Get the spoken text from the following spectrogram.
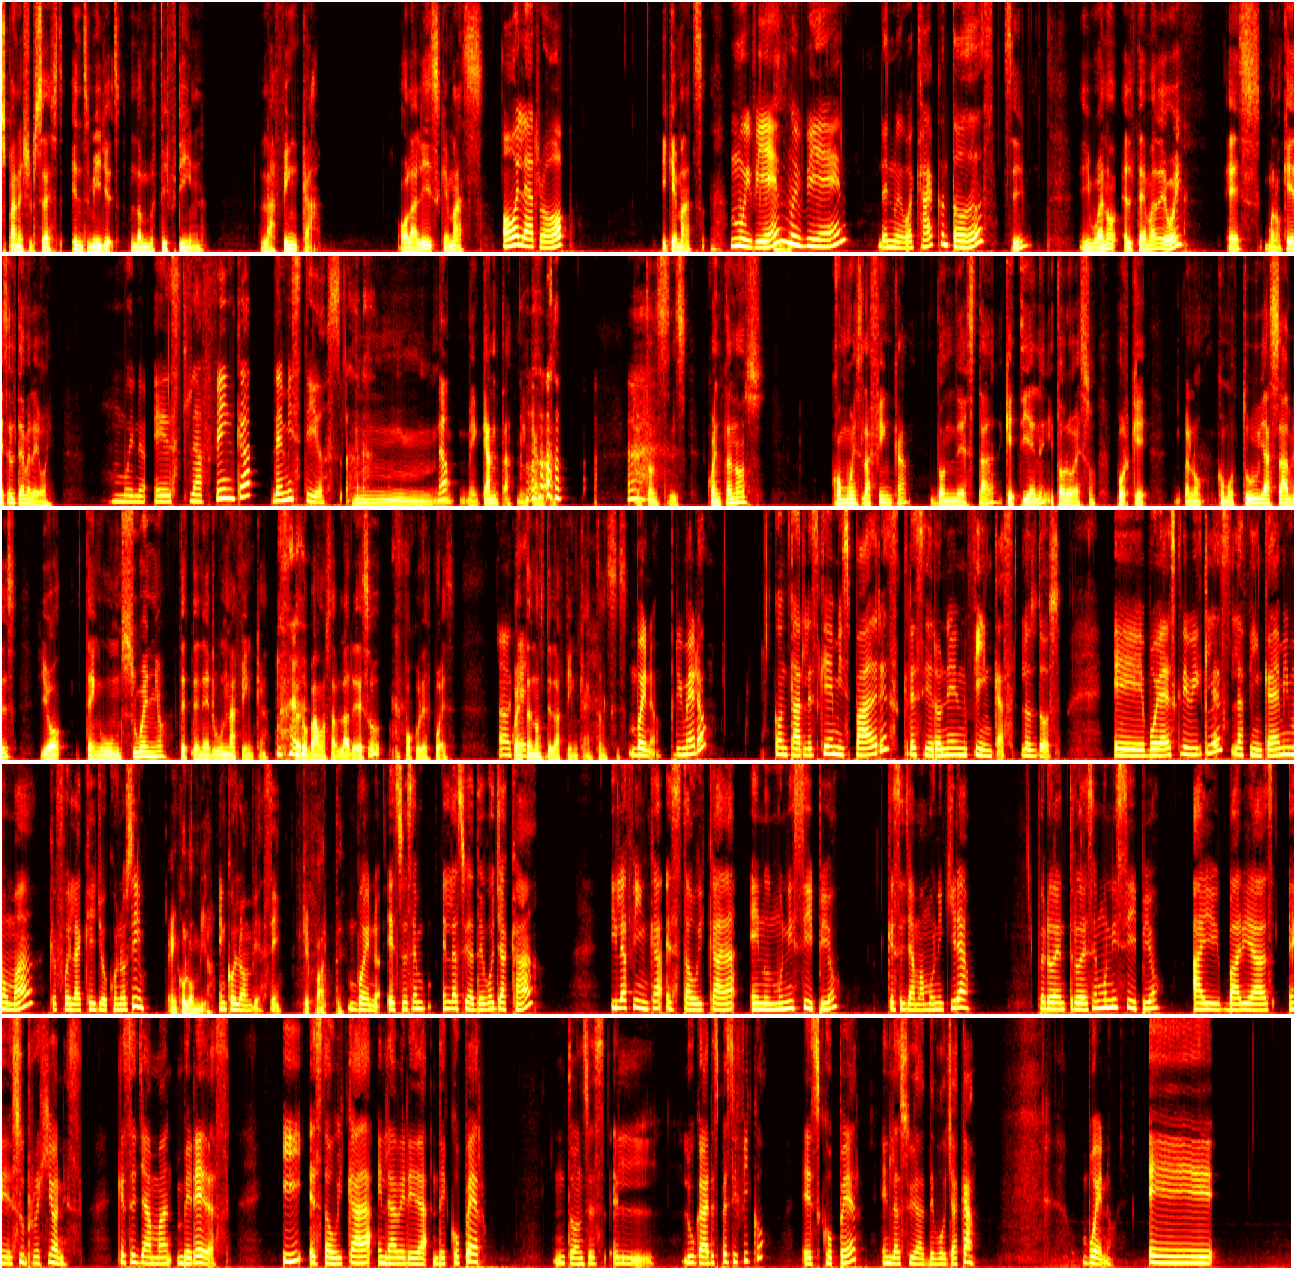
Spanish Obsessed Intermediate number 15. La finca. Hola Liz, ¿qué más? Hola Rob. ¿Y qué más? Muy bien, muy bien. De nuevo acá con todos. Sí. Y bueno, el tema de hoy es, bueno, ¿qué es el tema de hoy? Bueno, es la finca de mis tíos. Mm, ¿No? Me encanta, me encanta. Entonces, cuéntanos cómo es la finca, dónde está, qué tiene y todo eso. Porque, bueno, como tú ya sabes, yo tengo un sueño de tener una finca. Pero vamos a hablar de eso un poco después. Cuéntanos de la finca, entonces. Bueno, primero contarles que mis padres crecieron en fincas, los dos. Eh, voy a describirles la finca de mi mamá, que fue la que yo conocí En Colombia. en Colombia, sí. ¿Qué parte? Bueno, esto es en, en la ciudad de Boyacá y la finca está ubicada en un municipio que se llama Moniquirá. Pero dentro de ese municipio hay varias eh, subregiones que se llaman veredas y está ubicada en la vereda de Coper. Entonces el lugar específico es Coper en la ciudad de Boyacá. Bueno, eh,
